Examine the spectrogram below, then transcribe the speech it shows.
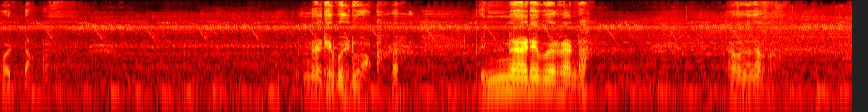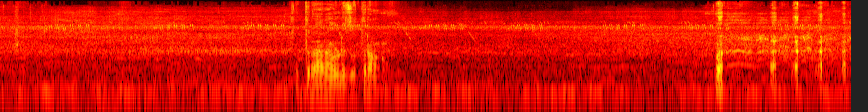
வட்டான் பின்னாடியே போயிடுவான் பின்னாடியே போயிடுறான்டா. அவ்வளோதான் சுற்றுறான் அவனை சுற்றுறான்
